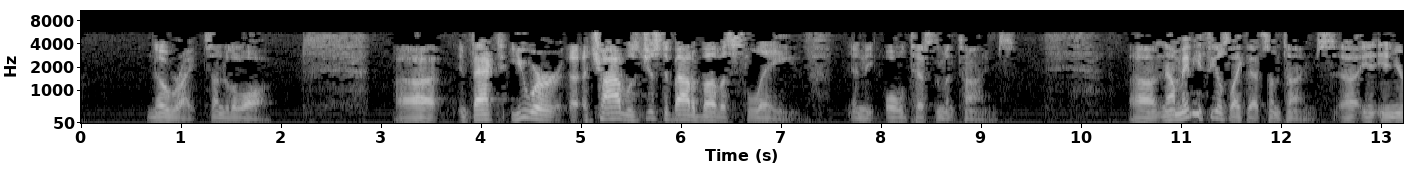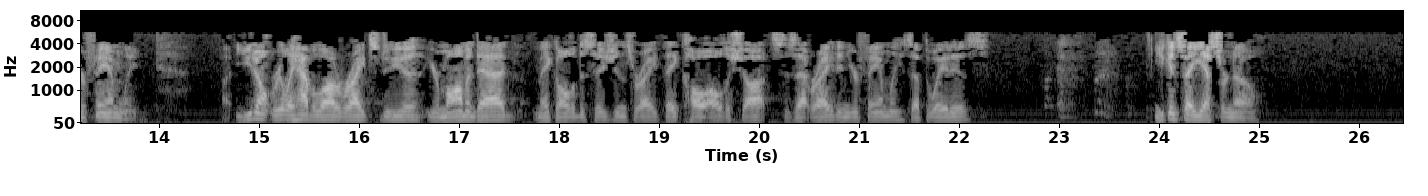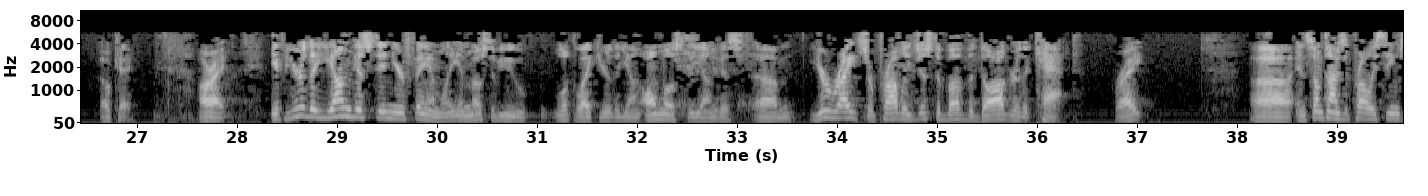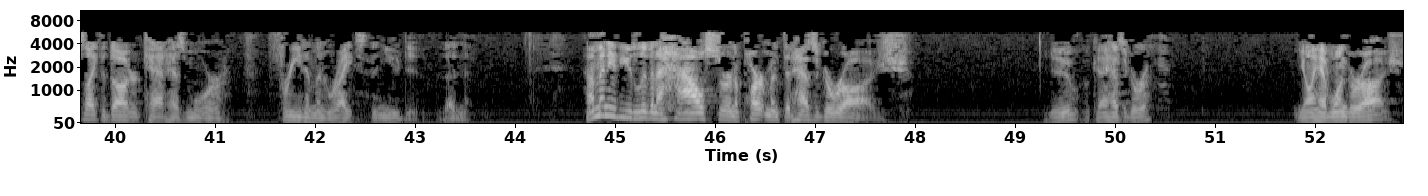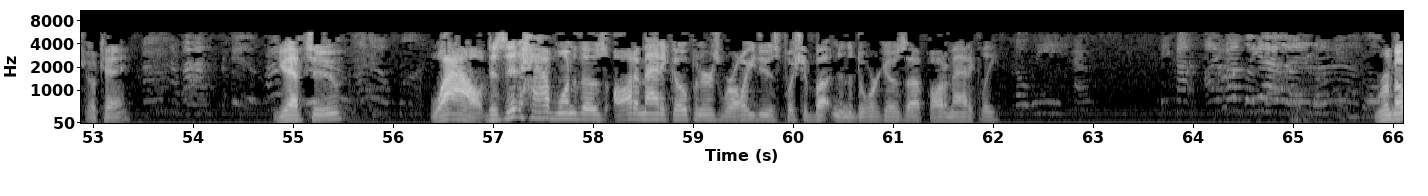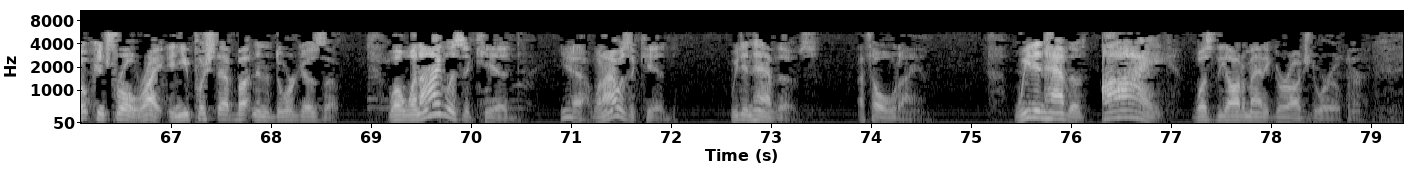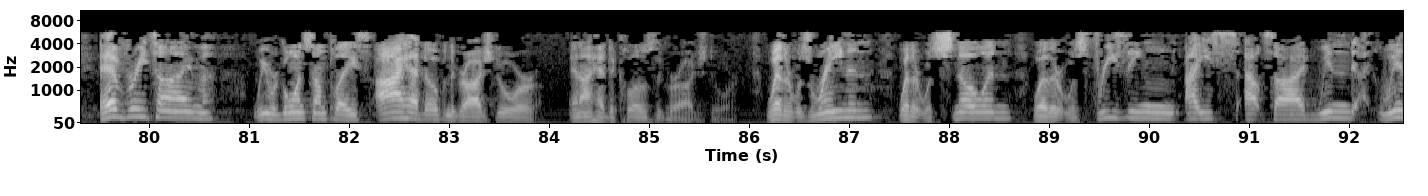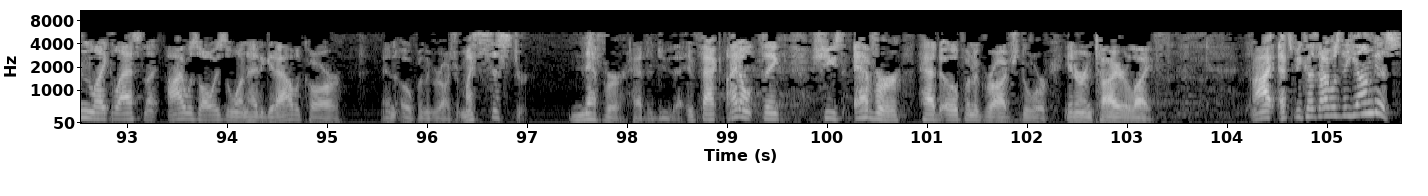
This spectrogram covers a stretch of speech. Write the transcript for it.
No rights under the law. Uh, in fact, you were a child was just about above a slave in the Old Testament times. Uh, now, maybe it feels like that sometimes uh, in, in your family. Uh, you don't really have a lot of rights, do you? Your mom and dad make all the decisions, right? They call all the shots. Is that right in your family? Is that the way it is? You can say yes or no. Okay. All right. If you're the youngest in your family, and most of you look like you're the young, almost the youngest. Um, your rights are probably just above the dog or the cat, right? Uh, and sometimes it probably seems like the dog or cat has more freedom and rights than you do, doesn't it? How many of you live in a house or an apartment that has a garage? Do? Okay, has a garage? You only have one garage? Okay. You have two? Wow. Does it have one of those automatic openers where all you do is push a button and the door goes up automatically? Remote control, right. And you push that button and the door goes up. Well, when I was a kid, yeah, when I was a kid, we didn't have those. That's how old I am. We didn't have those. I was the automatic garage door opener. Every time we were going someplace, I had to open the garage door and I had to close the garage door. Whether it was raining, whether it was snowing, whether it was freezing ice outside, wind, wind like last night, I was always the one who had to get out of the car and open the garage. My sister never had to do that. In fact, I don't think she's ever had to open a garage door in her entire life. I, that's because I was the youngest,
